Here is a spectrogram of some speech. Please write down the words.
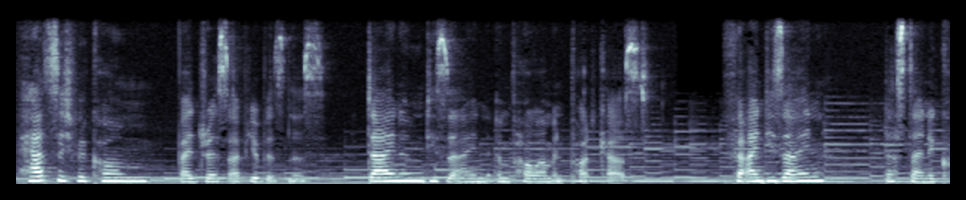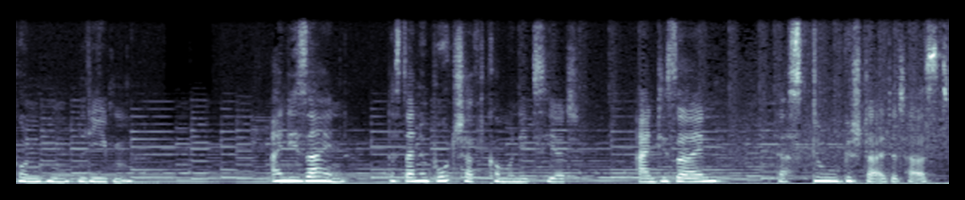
Herzlich willkommen bei Dress Up Your Business, deinem Design Empowerment Podcast. Für ein Design, das deine Kunden lieben. Ein Design, das deine Botschaft kommuniziert. Ein Design, das du gestaltet hast.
